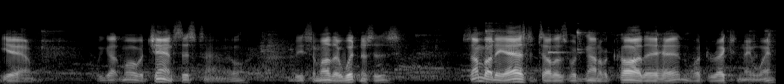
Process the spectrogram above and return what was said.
Yeah. We got more of a chance this time, though. Be some other witnesses. Somebody has to tell us what kind of a car they had and what direction they went.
